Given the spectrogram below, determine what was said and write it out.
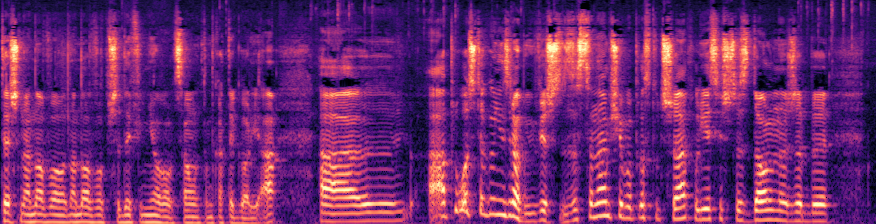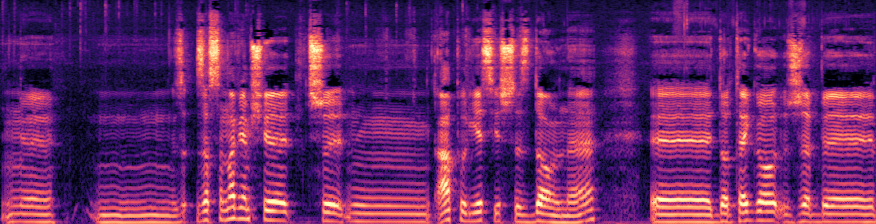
też na nowo, na nowo przedefiniował całą tą kategorię. A, a, a Apple Watch tego nie zrobił. Wiesz, zastanawiam się po prostu, czy Apple jest jeszcze zdolne, żeby. Yy, yy, zastanawiam się, czy yy, Apple jest jeszcze zdolne e, do tego, żeby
